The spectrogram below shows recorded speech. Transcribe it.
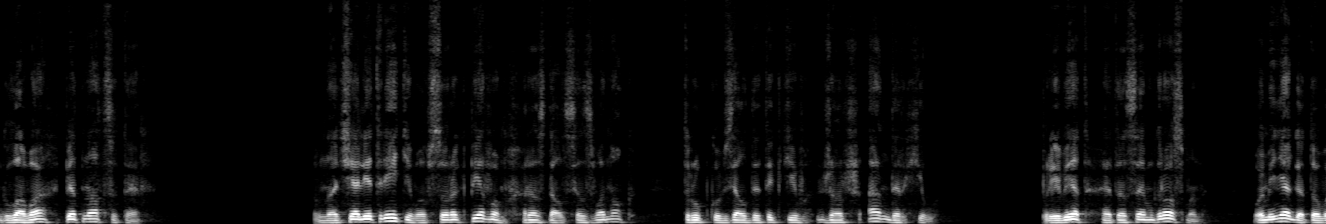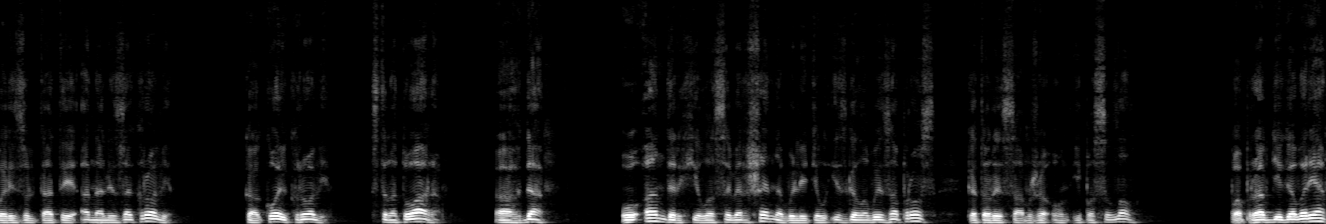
Глава 15 В начале третьего в сорок первом раздался звонок. Трубку взял детектив Джордж Андерхилл. «Привет, это Сэм Гроссман. У меня готовы результаты анализа крови». «Какой крови?» «С тротуара». «Ах, да». У Андерхилла совершенно вылетел из головы запрос, который сам же он и посылал. По правде говоря,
